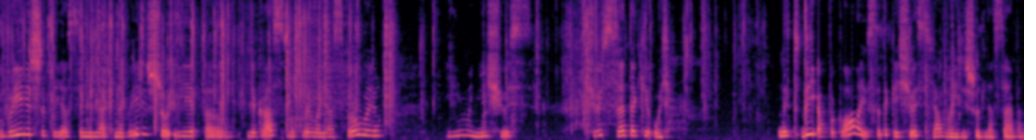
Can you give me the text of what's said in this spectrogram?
вирішити, я все ніяк не вирішу. І е, якраз, можливо, я спробую. І мені щось, щось все-таки. Ой, не туди я поклала, і все-таки щось я вирішу для себе.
